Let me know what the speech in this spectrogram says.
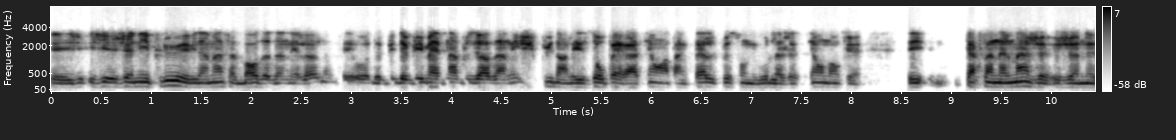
je n'ai plus évidemment cette base de données-là. Depuis, maintenant plusieurs années, je suis plus dans les opérations en tant que telles, plus au niveau de la gestion. Donc, personnellement, je, ne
